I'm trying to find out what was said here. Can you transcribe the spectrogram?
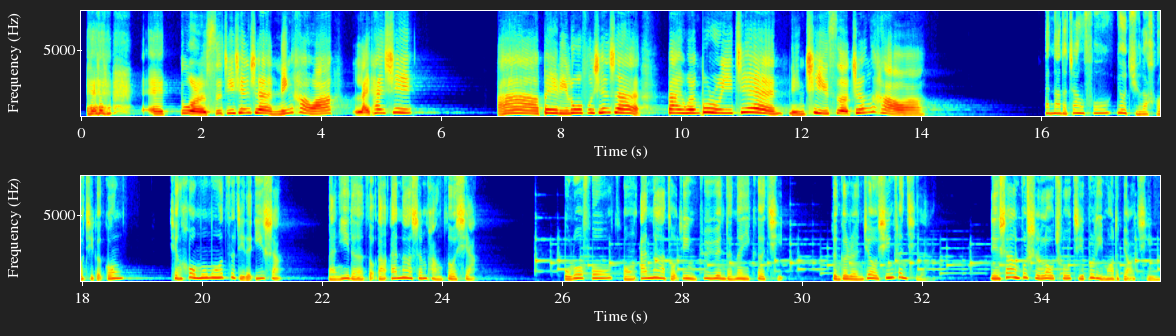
哎，杜尔斯基先生，您好啊，来看戏？啊，贝里洛夫先生，百闻不如一见，您气色真好啊。安娜的丈夫又鞠了好几个躬，前后摸摸自己的衣裳，满意的走到安娜身旁坐下。古洛夫从安娜走进剧院的那一刻起，整个人就兴奋起来，脸上不时露出极不礼貌的表情，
